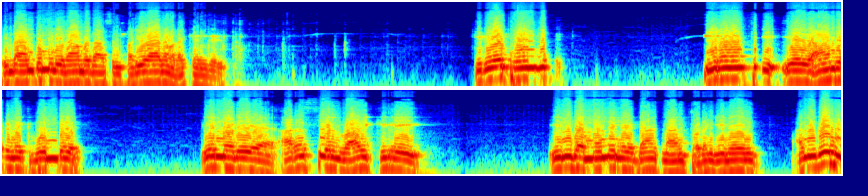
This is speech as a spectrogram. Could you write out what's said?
இந்த அன்புமணி ராமதாசன் பரிவார வணக்கங்கள். இதே போன்று இருபத்தி ஏழு ஆண்டுகளுக்கு முன்பு என்னுடைய அரசியல் வாழ்க்கையை இந்த மண்ணிலே தான் நான் தொடங்கினேன். அன்றும்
